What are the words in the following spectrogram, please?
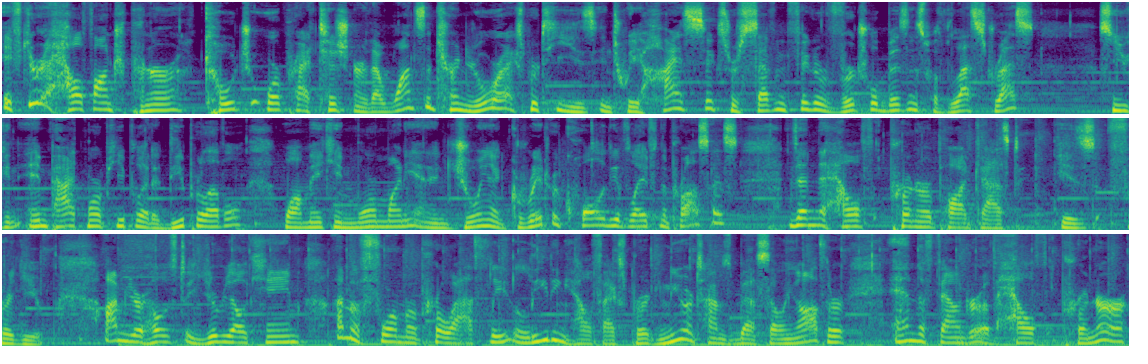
If you're a health entrepreneur, coach, or practitioner that wants to turn your expertise into a high six or seven figure virtual business with less stress, so you can impact more people at a deeper level while making more money and enjoying a greater quality of life in the process, then the Healthpreneur podcast is for you. I'm your host, Yuri Elkaim. I'm a former pro athlete, leading health expert, New York Times bestselling author, and the founder of Healthpreneur,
